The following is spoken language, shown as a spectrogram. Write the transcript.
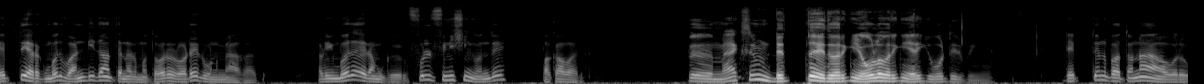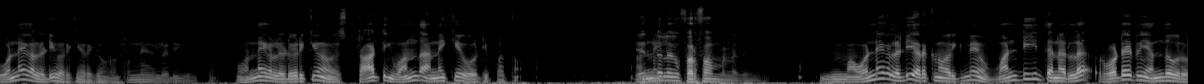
டெப்த்து இறக்கும்போது வண்டி தான் திணறுமே தவிர ரொட்டேட் ஒன்றுமே ஆகாது. அப்படிங்கும்போது நமக்கு ஃபுல் ஃபினிஷிங் வந்து பக்காவாக இருக்குது இப்போ மேக்ஸிமம் டெப்த்து இது வரைக்கும் எவ்வளோ வரைக்கும் இறக்கி ஓட்டியிருப்பீங்க? டெப்த்துன்னு பார்த்தோன்னா ஒரு ஒன்றே கால் அடி வரைக்கும் இறக்கணும் ஒன்றேகள் அடி வரைக்கும் ஒன்றே கால் அடி வரைக்கும் ஸ்டார்டிங் வந்த அன்னைக்கே ஓட்டி பார்த்தோம். எந்த அளவுக்கு பர்ஃபார்ம் பண்ணுதுங்க? ஒன்றே கால் அடி இறக்கணும் வரைக்குமே வண்டியும் திணறல ரொட்டேட்டரும் எந்த ஒரு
